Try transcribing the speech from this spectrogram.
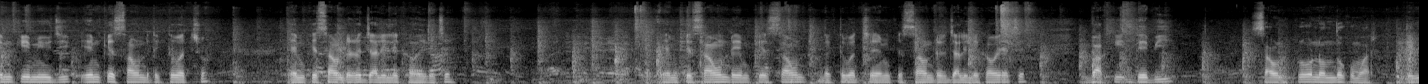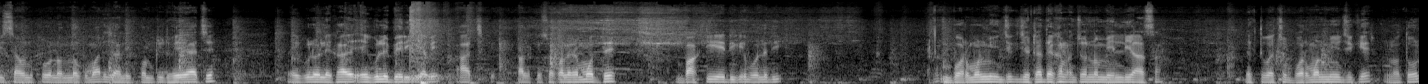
M K music M K sound দেখতে পাচ্ছ? এম কে সাউন্ডেরও জালি লেখা হয়ে গেছে। M K sound M K sound দেখতে পাচ্ছ? এম কে সাউন্ডের জালি লেখা হয়ে গেছে। বাকি Debi sound pro Nandakumar, Debi sound pro Nandakumar, জালি কমপ্লিট হয়ে আছে এগুলো লেখা, এগুলি বেরিয়ে যাবে আজকে, কালকে সকালের মধ্যে। বাকি এদিকে বলে দিই। বর্মন মিউজিক যেটা দেখানোর জন্য মেনলি আসা। দেখতে পাচ্ছ বর্মন মিউজিকের নতুন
